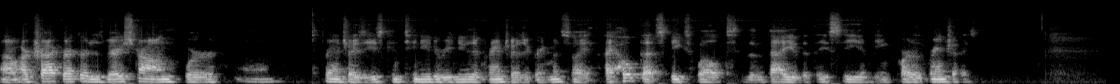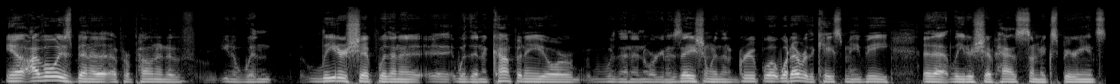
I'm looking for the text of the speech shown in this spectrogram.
um, our track record is very strong. We're um, franchisees continue to renew their franchise agreements. So I, I hope that speaks well to the value that they see in being part of the franchise. You know, I've always been a, a proponent of you know when leadership within a within a company or within an organization, within a group, whatever the case may be, that, leadership has some experience,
